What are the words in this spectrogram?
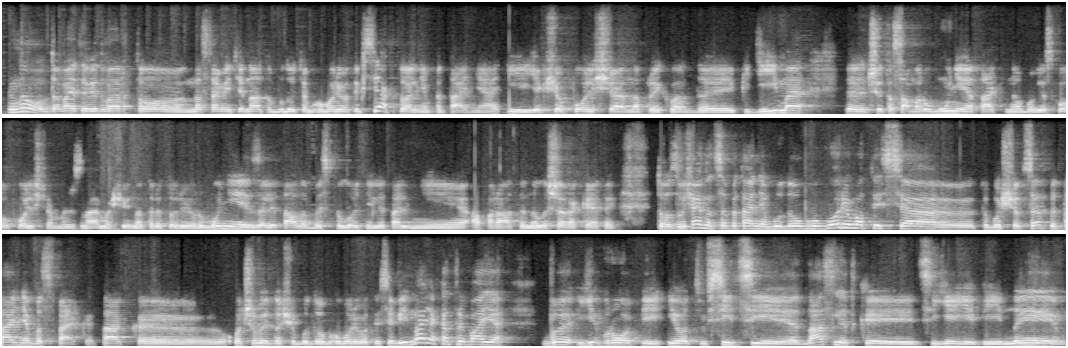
Ну давайте відверто на саміті НАТО будуть обговорювати всі актуальні питання. І якщо Польща, наприклад, е, підійме е, чи та сама Румунія, так не обов'язково Польща. Ми ж знаємо, що і на територію Румунії залітали безпілотні літальні апарати, не лише ракети. То звичайно, це питання буде обговорюватися, е, тому що це питання безпеки. Так е, очевидно, що буде обговорюватися війна, яка триває в Європі, і от всі ці наслідки цієї війни,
